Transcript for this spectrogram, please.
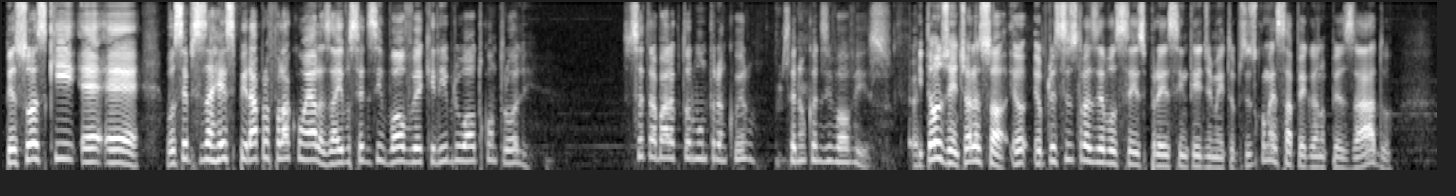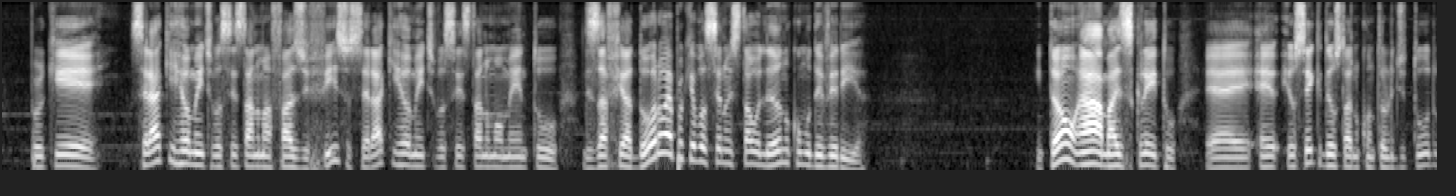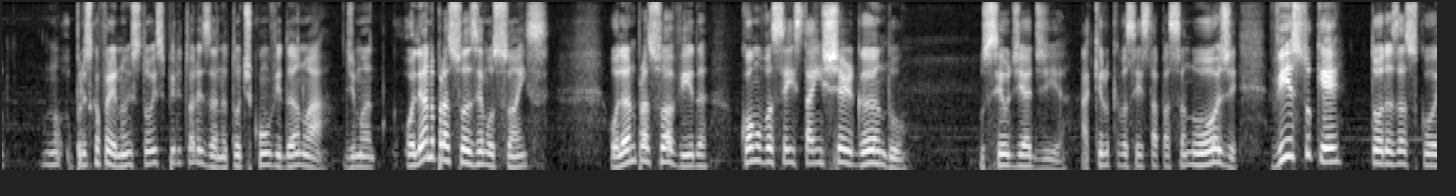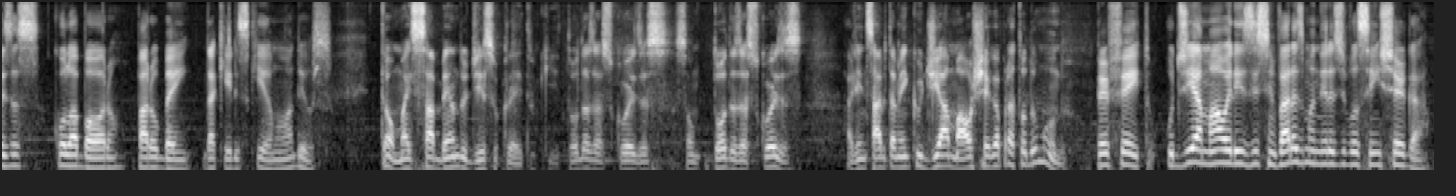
Pessoas que é, é, você precisa respirar para falar com elas. Aí você desenvolve o equilíbrio e o autocontrole. Se você trabalha com todo mundo tranquilo, você nunca desenvolve isso. Então, gente, olha só, eu, eu preciso trazer vocês para esse entendimento. Eu preciso começar pegando pesado, porque será que realmente você está numa fase difícil? Será que realmente você está num momento desafiador ou é porque você não está olhando como deveria? Então, ah, mas Cleito, é, é, eu sei que Deus está no controle de tudo. Não- por isso que eu falei, não estou espiritualizando, eu estou te convidando a, de man- olhando para suas emoções, olhando para a sua vida, como você está enxergando o seu dia a dia, aquilo que você está passando hoje, visto que todas as coisas colaboram para o bem daqueles que amam a Deus. Então, mas sabendo disso, Cleito, que todas as coisas são todas as coisas, a gente sabe também que o dia mal chega para todo mundo. Perfeito. O dia mal, ele existe em várias maneiras de você enxergar.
